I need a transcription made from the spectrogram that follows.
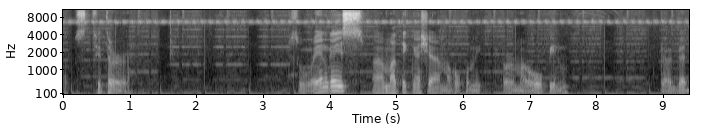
Tapos, Twitter. So, ayan guys, uh, matik nga siya makukunik or ma-open kaagad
